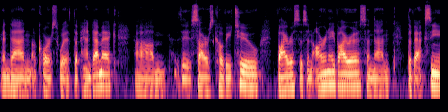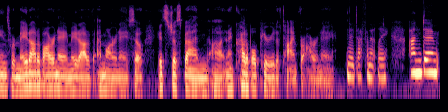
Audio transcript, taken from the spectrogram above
And then, of course, with the pandemic, um, the SARS CoV 2 virus is an RNA virus, and then the vaccines were made out of RNA, made out of mRNA. So it's just been uh, an incredible period of time for RNA. No, definitely. And um,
